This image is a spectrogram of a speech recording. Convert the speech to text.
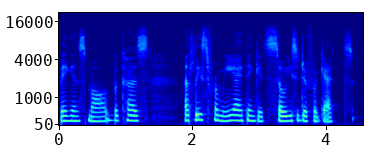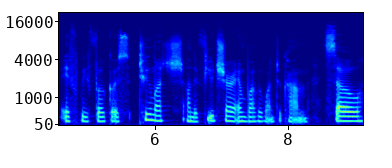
big and small, because at least for me, I think it's so easy to forget if we focus too much on the future and what we want to come. So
